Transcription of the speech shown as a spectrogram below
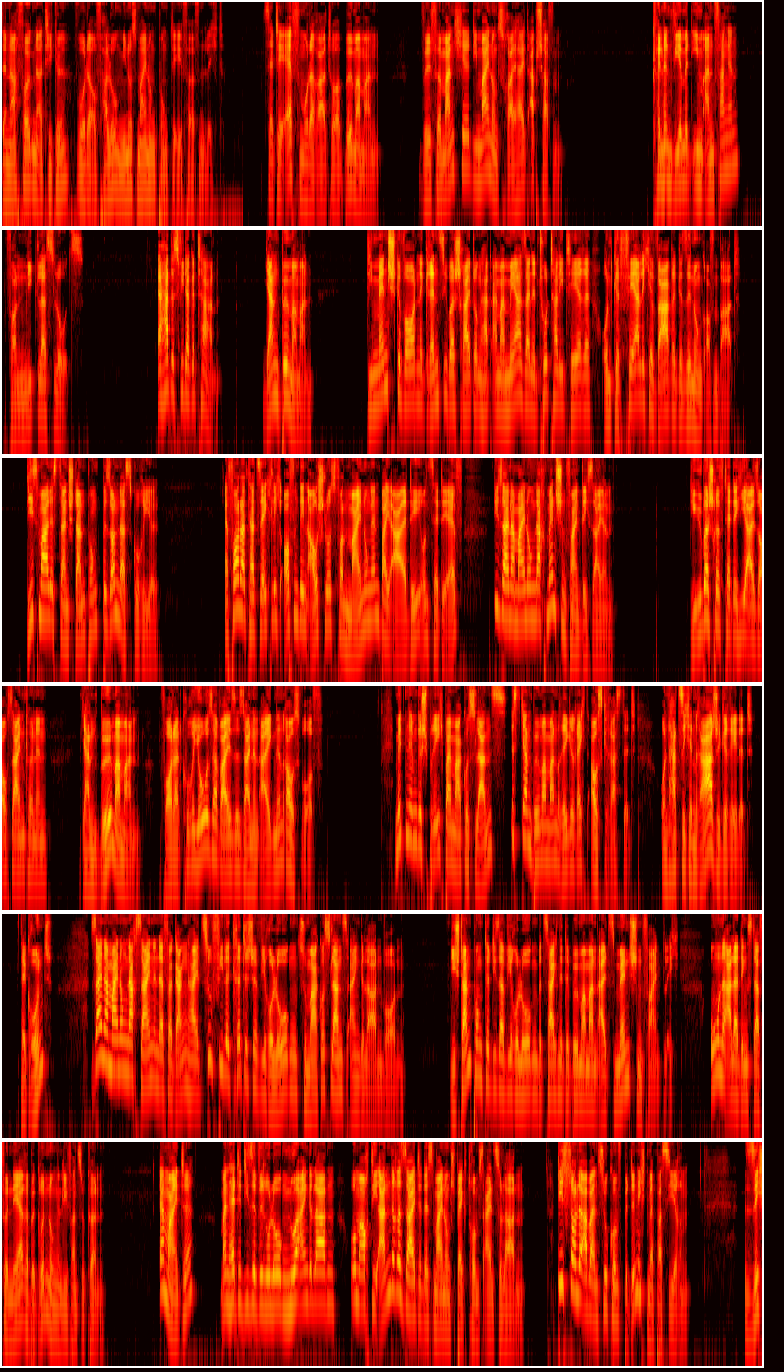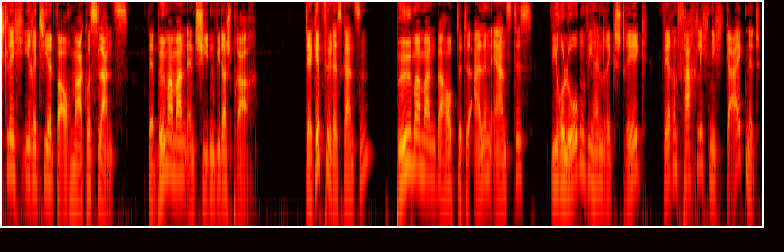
Der nachfolgende Artikel wurde auf hallo-meinung.de veröffentlicht. ZDF-Moderator Böhmermann will für manche die Meinungsfreiheit abschaffen. Können wir mit ihm anfangen? Von Niklas Lotz. Er hat es wieder getan. Jan Böhmermann. Die menschgewordene Grenzüberschreitung hat einmal mehr seine totalitäre und gefährliche wahre Gesinnung offenbart. Diesmal ist sein Standpunkt besonders skurril. Er fordert tatsächlich offen den Ausschluss von Meinungen bei ARD und ZDF, die seiner Meinung nach menschenfeindlich seien. Die Überschrift hätte hier also auch sein können Jan Böhmermann fordert kurioserweise seinen eigenen Rauswurf. Mitten im Gespräch bei Markus Lanz ist Jan Böhmermann regelrecht ausgerastet und hat sich in Rage geredet. Der Grund? Seiner Meinung nach seien in der Vergangenheit zu viele kritische Virologen zu Markus Lanz eingeladen worden. Die Standpunkte dieser Virologen bezeichnete Böhmermann als menschenfeindlich, ohne allerdings dafür nähere Begründungen liefern zu können. Er meinte, man hätte diese Virologen nur eingeladen, um auch die andere Seite des Meinungsspektrums einzuladen. Dies solle aber in Zukunft bitte nicht mehr passieren. Sichtlich irritiert war auch Markus Lanz, der Böhmermann entschieden widersprach. Der Gipfel des Ganzen Böhmermann behauptete allen Ernstes, Virologen wie Hendrik Streeck wären fachlich nicht geeignet,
